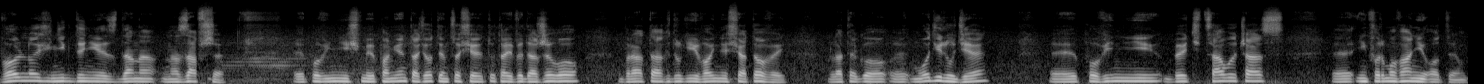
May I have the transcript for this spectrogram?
Wolność nigdy nie jest dana na zawsze. Y, Powinniśmy pamiętać o tym, co się tutaj wydarzyło w latach II wojny światowej. Dlatego y, młodzi ludzie powinni być cały czas y, informowani o tym.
